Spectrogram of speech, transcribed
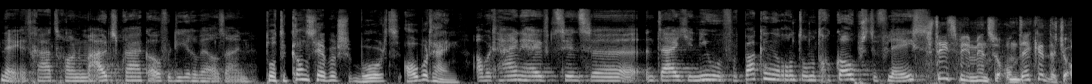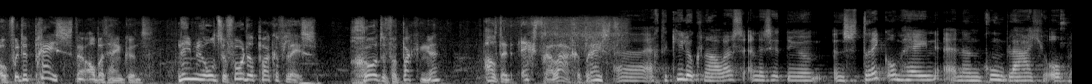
Nee, het gaat gewoon om uitspraken over dierenwelzijn. Tot de kanshebbers behoort Albert Heijn. Albert Heijn heeft sinds uh, een tijdje nieuwe verpakkingen rondom het goedkoopste vlees. Steeds meer mensen ontdekken dat je ook voor de prijs naar Albert Heijn kunt. Neem nu onze voordeelpakken vlees. Grote verpakkingen, altijd extra laag geprijsd. Uh, echte kiloknallers. En er zit nu een, een, strik omheen en een groen blaadje op.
